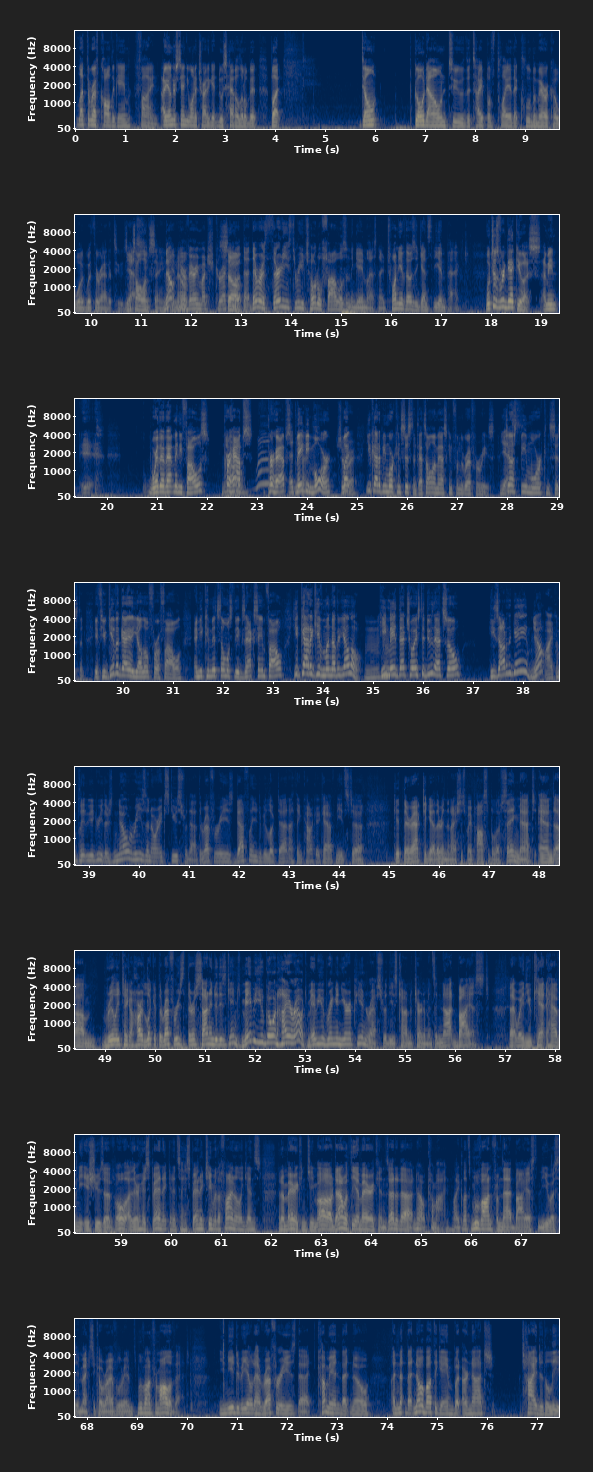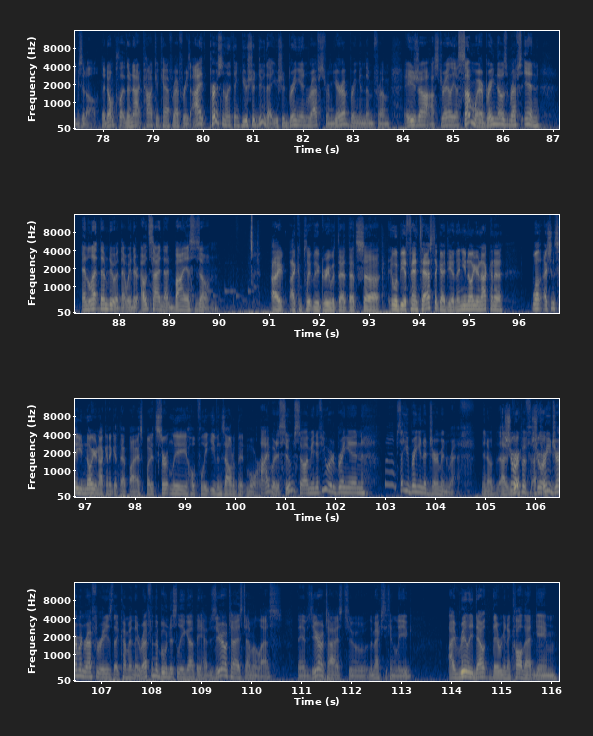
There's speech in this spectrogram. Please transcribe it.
Let the ref call the game. Fine. I understand you want to try to get into his head a little bit, but don't go down to the type of play that Club America would with their attitudes. Yes. That's all I'm saying. No, you know? are very much correct So- about that. There were 33 total fouls in the game last night. 20 of those against the Impact. which is ridiculous. I mean, eh, were there that many fouls? Perhaps, Well, perhaps, maybe more. Sure. But you got to be more consistent. That's all I'm asking from the referees. Yes. Just be more consistent. If you give a guy a yellow for a foul and he commits almost the exact same foul, you got to give him another yellow. Mm-hmm. He made that choice to do that, so he's out of the game. No, I completely agree. There's no reason or excuse for that. The referees definitely need to be looked at, and I think CONCACAF needs to get their act together in the nicest way possible of saying that, and um, really take a hard look at the referees that they're assigning to these games. Maybe you go and hire out. Maybe you bring in European refs for these kind of tournaments and not biased. That way, you can't have any issues of oh they're Hispanic and it's a Hispanic team in the final against an American team. Oh, down with the Americans. Da da da. No, come on. Like let's move on from that bias and the USA Mexico rivalry. and Let's move on from all of that. You need to be able to have referees that come in that know that know about the game but are not tied to the leagues at all. They don't play. They're not Concacaf referees. I personally think you should do that. You should bring in refs from Europe, bring in them from Asia, Australia, somewhere. Bring those refs in and let them do it. That way, they're outside that bias zone. I, I completely agree with that. That's uh, it would be a fantastic idea. Then you know you're not going to. Well, I shouldn't say you know you're not going to get that bias, but it certainly, hopefully, evens out a bit more. I would assume so. I mean, if you were to bring in, say you bring in a German ref, you know, a Sure, group of sure. three German referees that come in, they ref in the Bundesliga, they have zero ties to MLS, they have zero ties to the Mexican League. I really doubt that they were going to call that game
